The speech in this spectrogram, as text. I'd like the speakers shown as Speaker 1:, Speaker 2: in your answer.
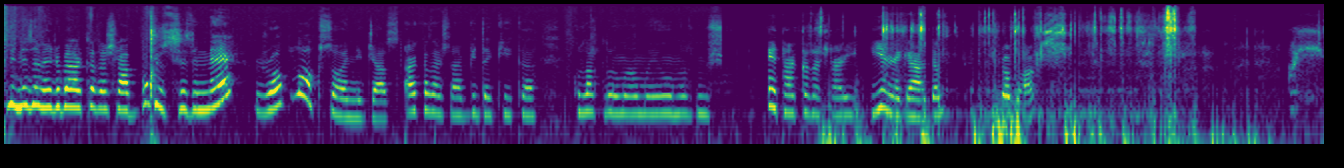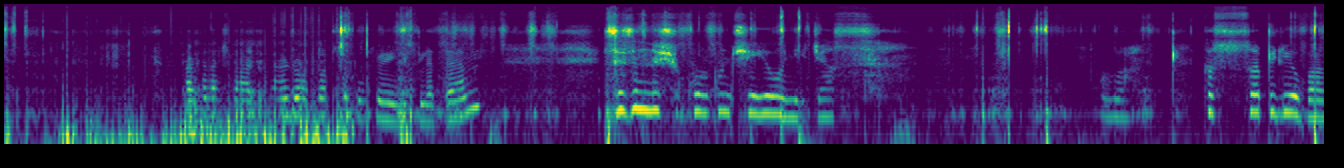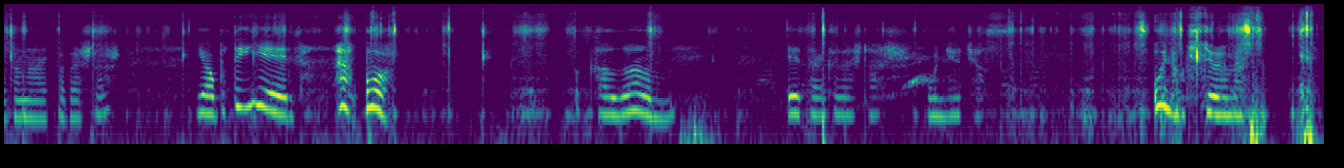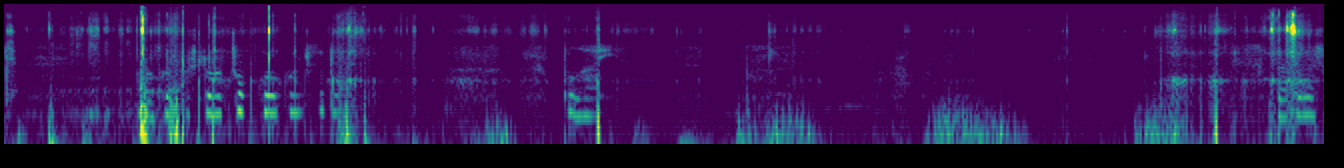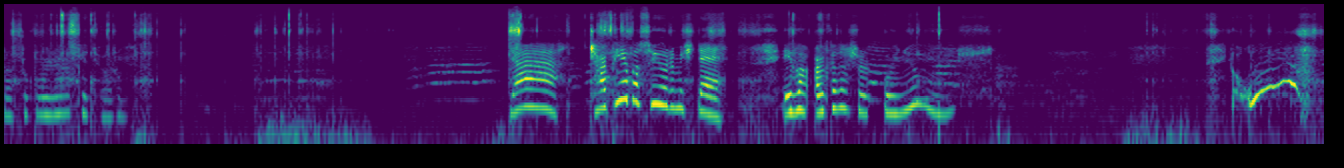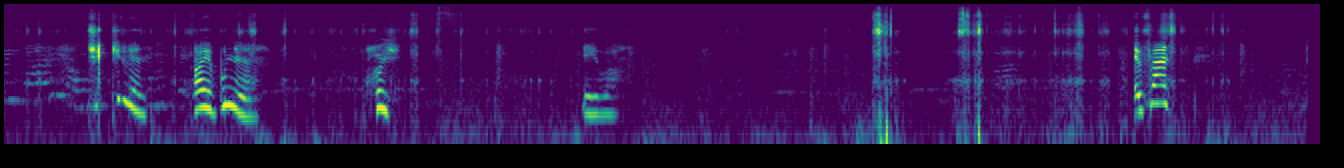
Speaker 1: Hepinize merhaba arkadaşlar. Bugün sizinle Roblox oynayacağız. Arkadaşlar bir dakika kulaklığımı almayı unutmuş. Evet arkadaşlar yine geldim. Roblox. Ay. Arkadaşlar ben Roblox'u bugün yükledim. Sizinle şu korkunç şeyi oynayacağız. Allah. Kasabiliyor bazen arkadaşlar. Ya bu değil. Ha bu. Bakalım. Evet arkadaşlar oynayacağız. Oynamak istiyorum ben. Evet. Arkadaşlar çok korkunç gibi. Kolay. Arkadaşlar çok merak ediyorum. Ya çarpıya basıyorum işte. Eyvah arkadaşlar oynuyor muyuz? Ya of! Çekilin. Ay bu ne? Hay. Eyvah. Efendim.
